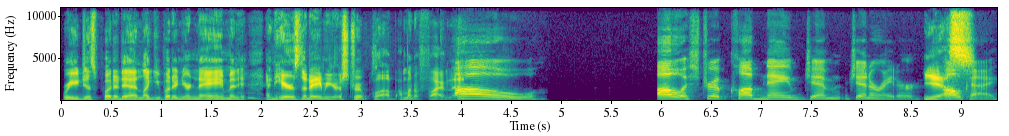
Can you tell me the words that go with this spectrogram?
Where you just put it in, like you put in your name and and here's the name of your strip club. I'm gonna find that. Oh. Oh, a strip club name gem- generator. Yes. Okay.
